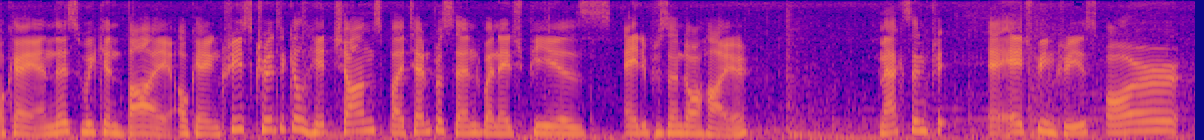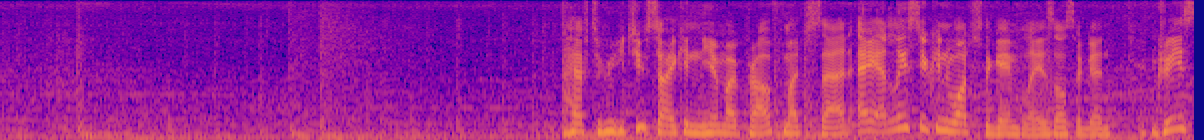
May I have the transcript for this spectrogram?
okay. And this we can buy. Okay, increase critical hit chance by 10% when HP is 80% or higher. Max HP eh, increase or... I have to meet you so I can hear my prof. Much sad. Hey, at least you can watch the gameplay. It's also good. Increase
